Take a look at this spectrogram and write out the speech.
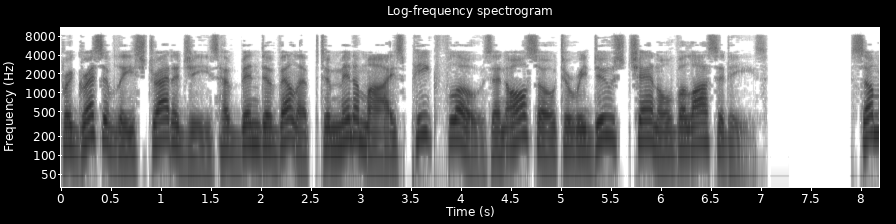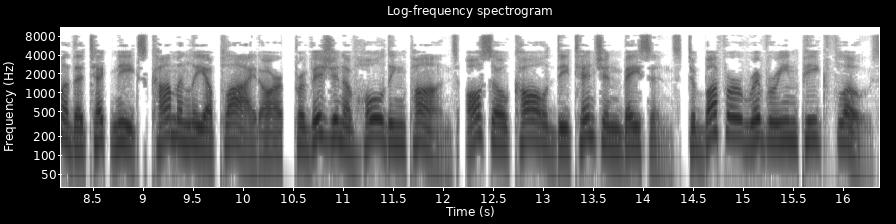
Progressively strategies have been developed to minimize peak flows and also to reduce channel velocities. Some of the techniques commonly applied are, provision of holding ponds also called detention basins to buffer riverine peak flows,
